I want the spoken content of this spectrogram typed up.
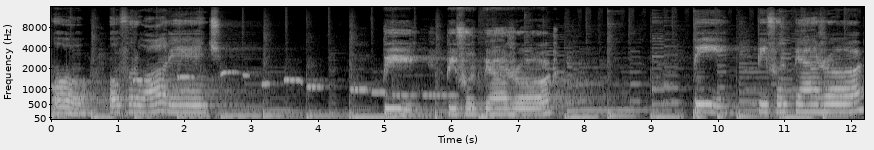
O. O for orange. P. P for parrot. P. P for parrot.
